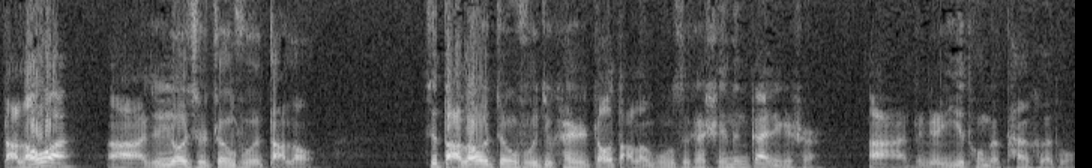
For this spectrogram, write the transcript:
打捞啊啊，就要求政府打捞。这打捞政府就开始找打捞公司，看谁能干这个事儿啊。这个一通的谈合同、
